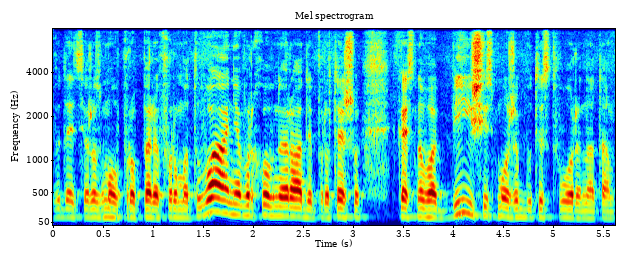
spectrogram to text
ведеться розмов про переформатування Верховної Ради, про те, що якась нова більшість може бути створена там.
